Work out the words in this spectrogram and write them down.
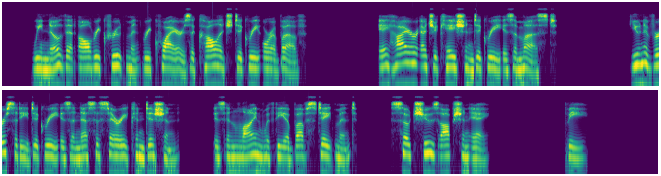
we know that all recruitment requires a college degree or above. A higher education degree is a must. University degree is a necessary condition, is in line with the above statement, so choose option A. B.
